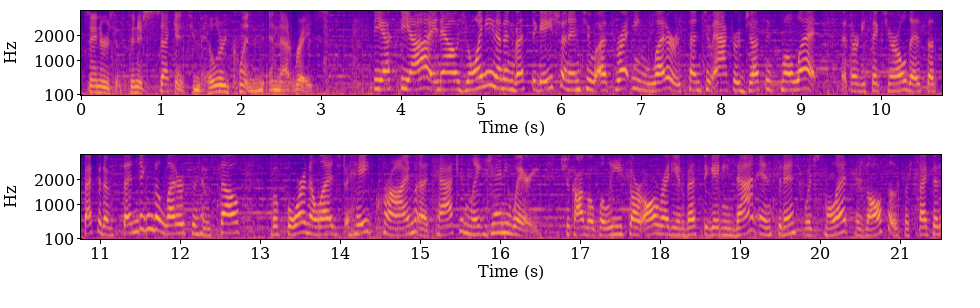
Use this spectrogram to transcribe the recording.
Sanders finished second to Hillary Clinton in that race. The FBI now joining an investigation into a threatening letter sent to actor Jussie Smollett. The 36 year old is suspected of sending the letter to himself before an alleged hate crime attack in late January. Chicago police are already investigating that incident, which Smollett is also suspected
